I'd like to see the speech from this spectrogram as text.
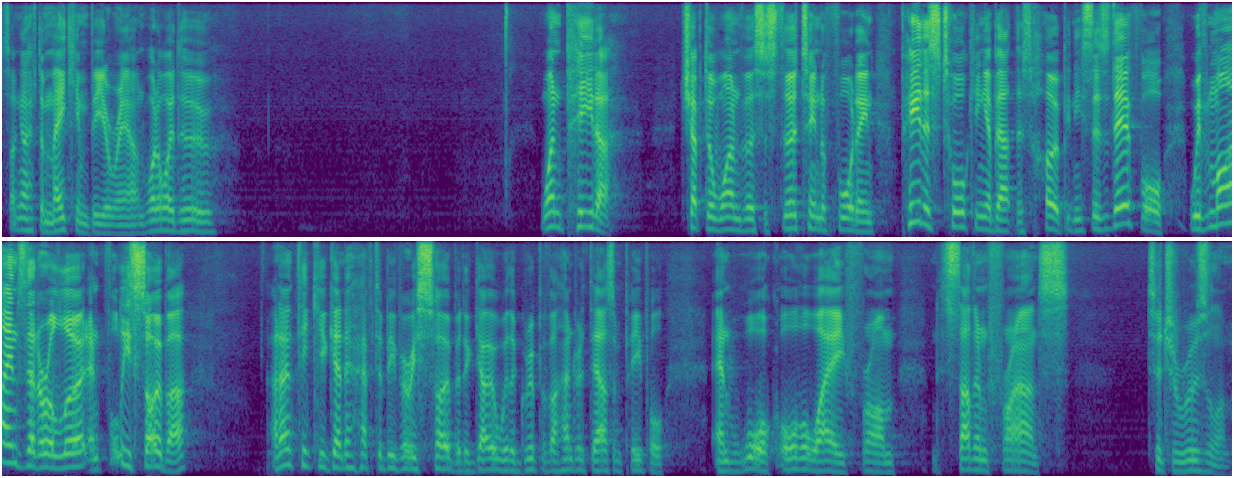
So I'm going to have to make Him be around. What do I do? 1 Peter chapter 1 verses 13 to 14 peter's talking about this hope and he says therefore with minds that are alert and fully sober I don't think you're going to have to be very sober to go with a group of 100,000 people and walk all the way from southern France to Jerusalem.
